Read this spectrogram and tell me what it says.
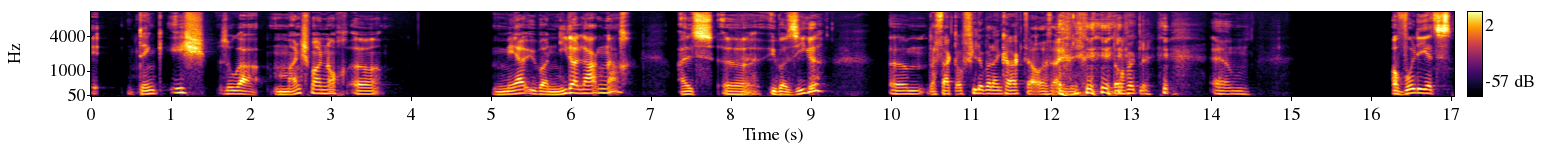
äh, denke ich, sogar manchmal noch äh, mehr über Niederlagen nach als äh, über Siege. Ähm, Das sagt auch viel über deinen Charakter aus eigentlich. Doch, wirklich. ähm, obwohl die jetzt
